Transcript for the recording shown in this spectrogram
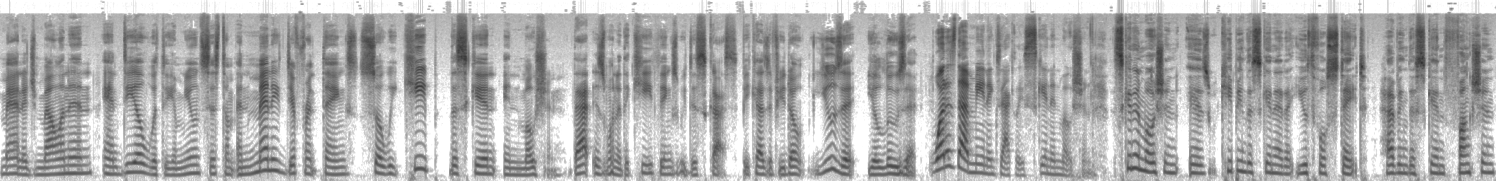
manage melanin, and deal with the immune system and many different things so we keep the skin in motion. That is one of the key things we discuss because if you don't use it, you lose it. What does that mean exactly, skin in motion? Skin in motion is keeping the skin at a youthful state having the skin function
